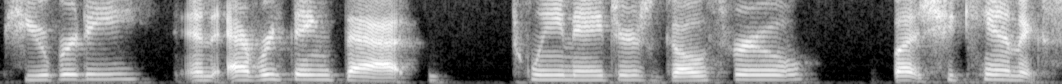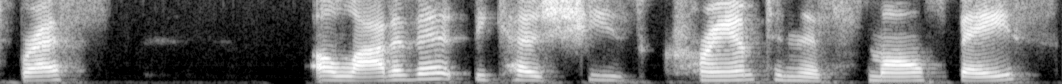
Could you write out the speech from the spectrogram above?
puberty and everything that teenagers go through, but she can't express a lot of it because she's cramped in this small space.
